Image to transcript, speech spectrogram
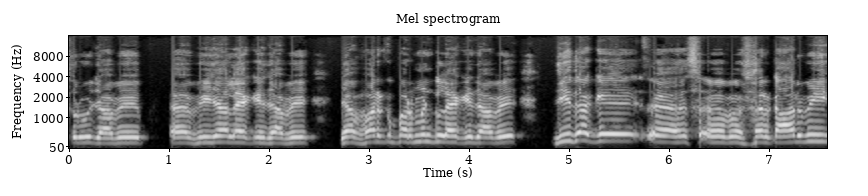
ਥਰੂ ਜਾਵੇ ਵੀਜ਼ਾ ਲੈ ਕੇ ਜਾਵੇ ਜਾਂ ਵਰਕ ਪਰਮਿਟ ਲੈ ਕੇ ਜਾਵੇ, ਜਿਹਦਾ ਕਿ ਸਰਕਾਰ ਵੀ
